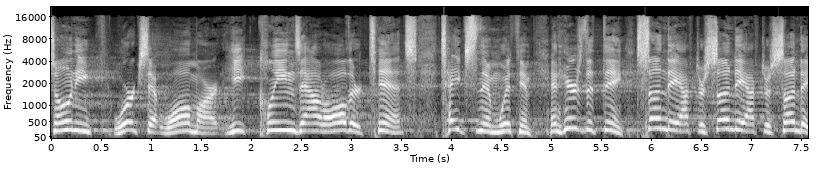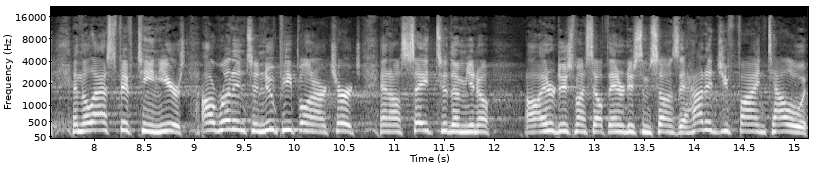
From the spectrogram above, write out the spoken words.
Sony works at Walmart. He cleans out all their tents, takes them with him. And here's the thing Sunday after Sunday after Sunday, in the last 15 years, I'll run into new people in our church and I'll say to them, you know, I'll introduce myself, they introduce themselves and say, How did you find Tallowood?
